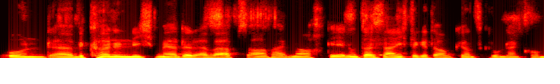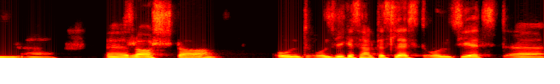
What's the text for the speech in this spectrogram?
und äh, wir können nicht mehr der Erwerbsarbeit nachgehen. Und da ist eigentlich der Gedanke ans Grundeinkommen äh, äh, rasch da. Und, und wie gesagt, das lässt uns jetzt äh,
